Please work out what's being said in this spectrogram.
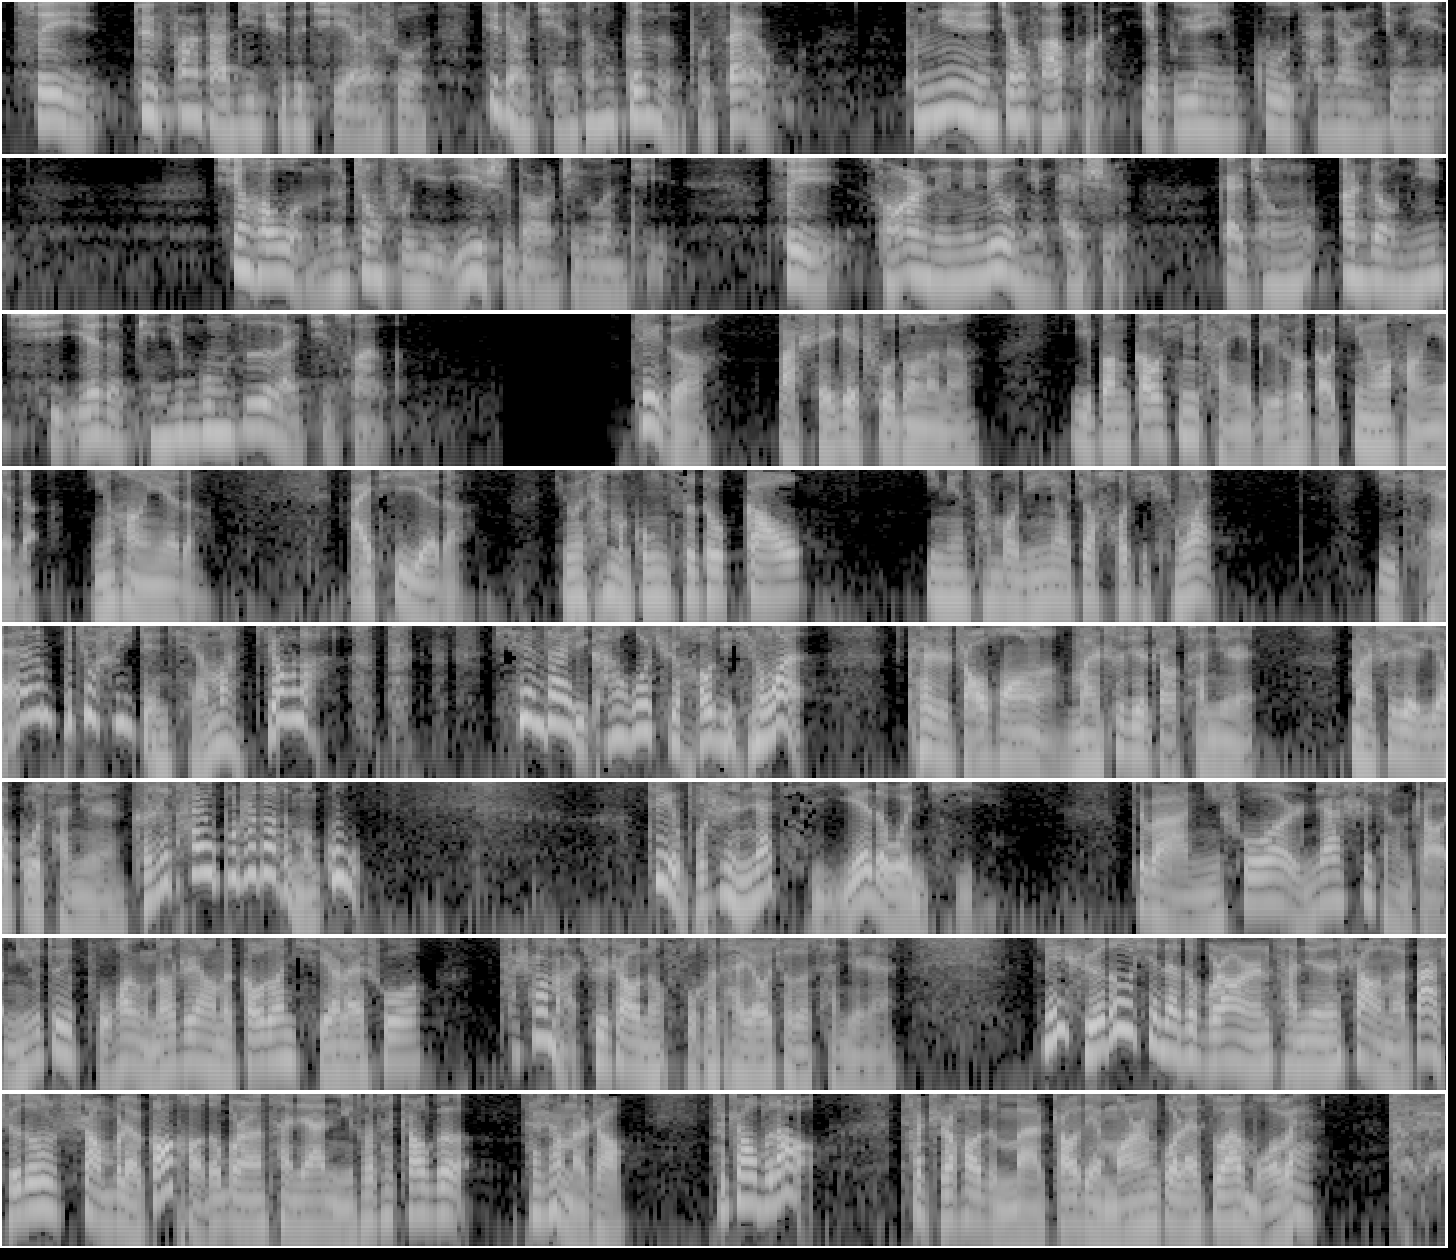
所以，对发达地区的企业来说，这点钱他们根本不在乎，他们宁愿交罚款，也不愿意雇残障人就业。幸好我们的政府也意识到了这个问题，所以从二零零六年开始，改成按照你企业的平均工资来计算了。这个把谁给触动了呢？一帮高薪产业，比如说搞金融行业的、银行业的、IT 业的，因为他们工资都高，一年残保金要交好几千万。以前不就是一点钱嘛，交了。现在一看，我去，好几千万，开始着慌了，满世界找残疾人，满世界要雇残疾人，可是他又不知道怎么雇。这也不是人家企业的问题，对吧？你说人家是想招，你说对普华永道这样的高端企业来说，他上哪去招能符合他要求的残疾人？连学都现在都不让人残疾人上呢，大学都上不了，高考都不让参加。你说他招个，他上哪招？他招不到，他只好怎么办？招点盲人过来做按摩呗。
